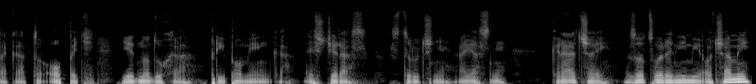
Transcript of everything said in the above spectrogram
takáto opäť jednoduchá pripomienka. Ešte raz, stručne a jasne. Kráčaj s otvorenými očami,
